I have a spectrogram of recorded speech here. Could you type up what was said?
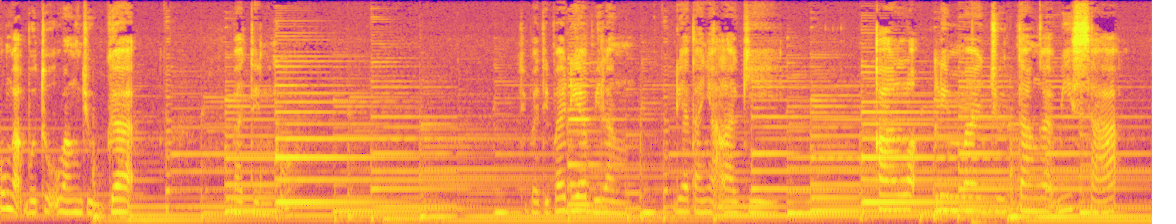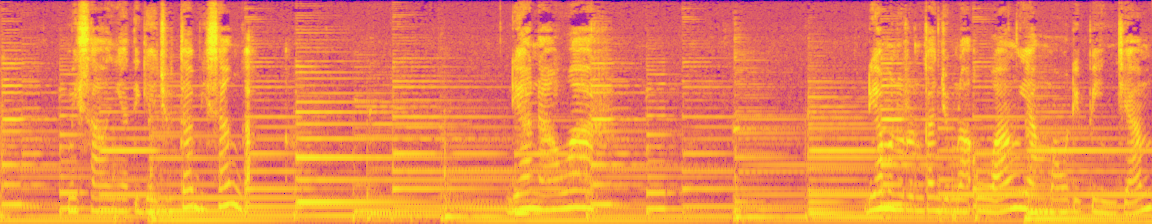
Usahaku nggak butuh uang juga, batinku. Tiba-tiba dia bilang, dia tanya lagi kalau 5 juta nggak bisa misalnya 3 juta bisa nggak dia nawar dia menurunkan jumlah uang yang mau dipinjam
